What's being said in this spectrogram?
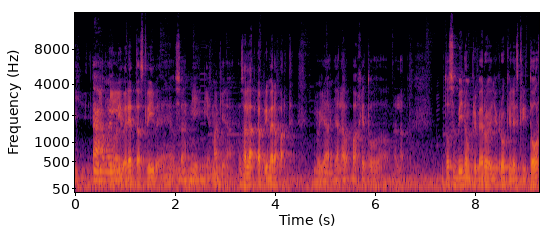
y, Ah, y- y libreta escribe, ¿eh? o sea, ni, ni en máquina, o sea, la, la primera parte, yo ya, ya la bajé toda a una laptop. Entonces vino primero, yo creo que el escritor,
